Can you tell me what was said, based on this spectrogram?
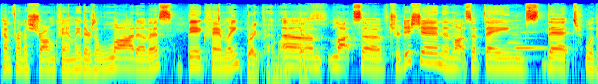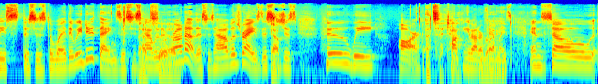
Come from a strong family. There's a lot of us, big family. Great family. Um, yes. lots of tradition and lots of things that well this this is the way that we do things this is how That's we were brought up this is how i was raised this Yep. is just who we are That's it. talking about our Right. families and so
